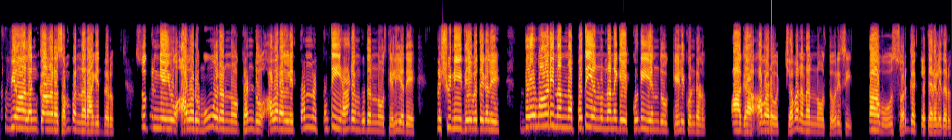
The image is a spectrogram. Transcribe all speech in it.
ದಿವ್ಯಾಲಂಕಾರ ಸಂಪನ್ನರಾಗಿದ್ದರು. ಸುಕನ್ಯೆಯು ಅವರು ಮೂವರನ್ನು ಕಂಡು ಅವರಲ್ಲಿ ತನ್ನ ಪತಿ ಯಾರೆಂಬುದನ್ನು ತಿಳಿಯದೆ, ಅಶ್ವಿನಿ ದೇವತೆಗಳೇ, ದಯಮಾಡಿ ನನ್ನ ಪತಿಯನ್ನು ನನಗೆ ಕೊಡಿ ಎಂದು ಕೇಳಿಕೊಂಡಳು. ಆಗ ಅವರು ಚವನನನ್ನು ತೋರಿಸಿ ತಾವು ಸ್ವರ್ಗಕ್ಕೆ ತೆರಳಿದರು.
